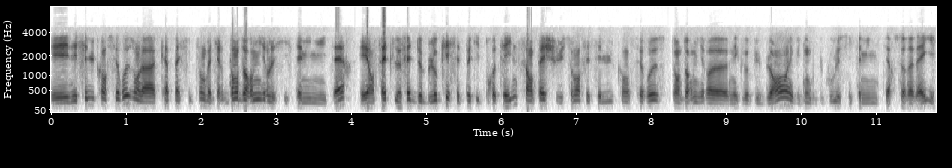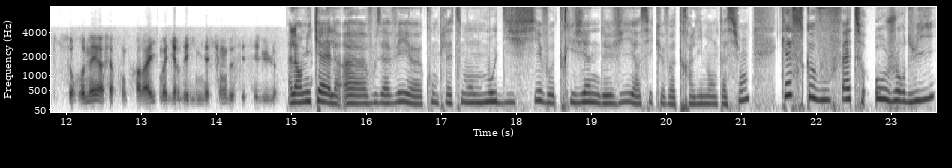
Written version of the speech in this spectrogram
Et les cellules cancéreuses ont la capacité, on va dire, d'endormir le système immunitaire. Et en fait, le fait de bloquer cette petite protéine, ça empêche justement ces cellules cancéreuses d'endormir euh, mes globules blancs. Et puis donc, du coup, le système immunitaire se réveille et puis se remet à faire son travail, on va dire, d'élimination de ces cellules. Alors, Michael, euh, vous avez complètement modifié votre hygiène de vie ainsi que votre alimentation. Qu'est-ce que vous faites aujourd'hui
